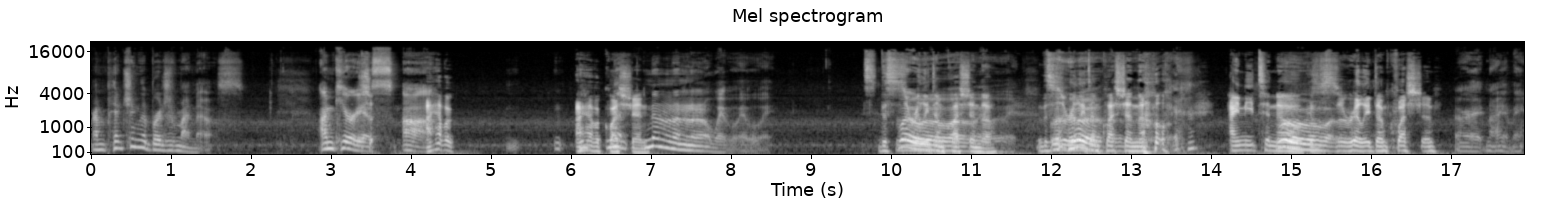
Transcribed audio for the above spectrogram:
I'm pinching the bridge of my nose. I'm curious. uh, I have a I have a question. No, no, no, no, no, no. Wait, wait, wait, wait. This is Wait, a really wait, dumb wait, question though. This is a really dumb question though. I need to know because this is a really dumb question. All right, now hit me.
